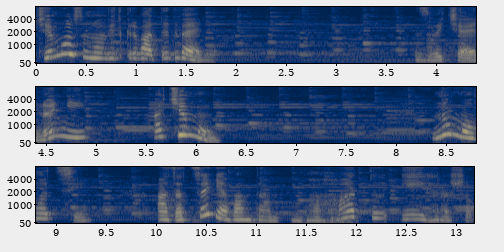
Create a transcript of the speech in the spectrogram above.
чи можна відкривати двері? Звичайно, ні. А чому? Ну, молодці. А за це я вам дам багато іграшок.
